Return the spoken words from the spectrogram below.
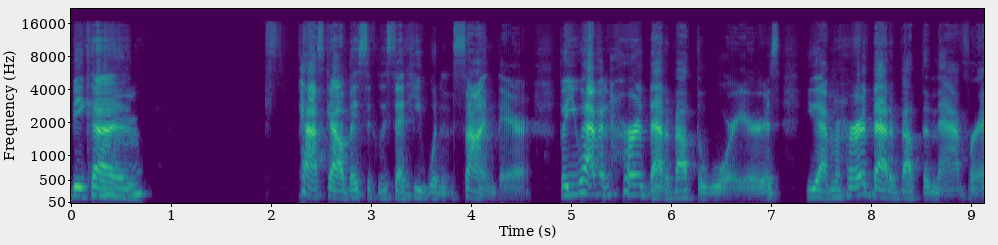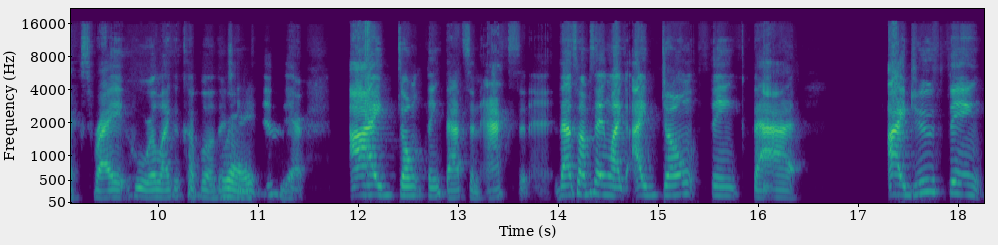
because mm-hmm. Pascal basically said he wouldn't sign there. But you haven't heard that about the Warriors. You haven't heard that about the Mavericks, right? Who are like a couple other right. teams in there. I don't think that's an accident. That's what I'm saying. Like, I don't think that I do think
